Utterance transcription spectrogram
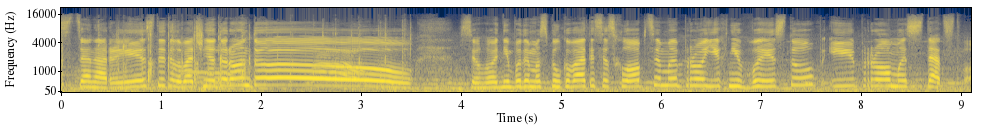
сценаристи телебачення Торонто. Сьогодні будемо спілкуватися з хлопцями про їхній виступ і про мистецтво.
